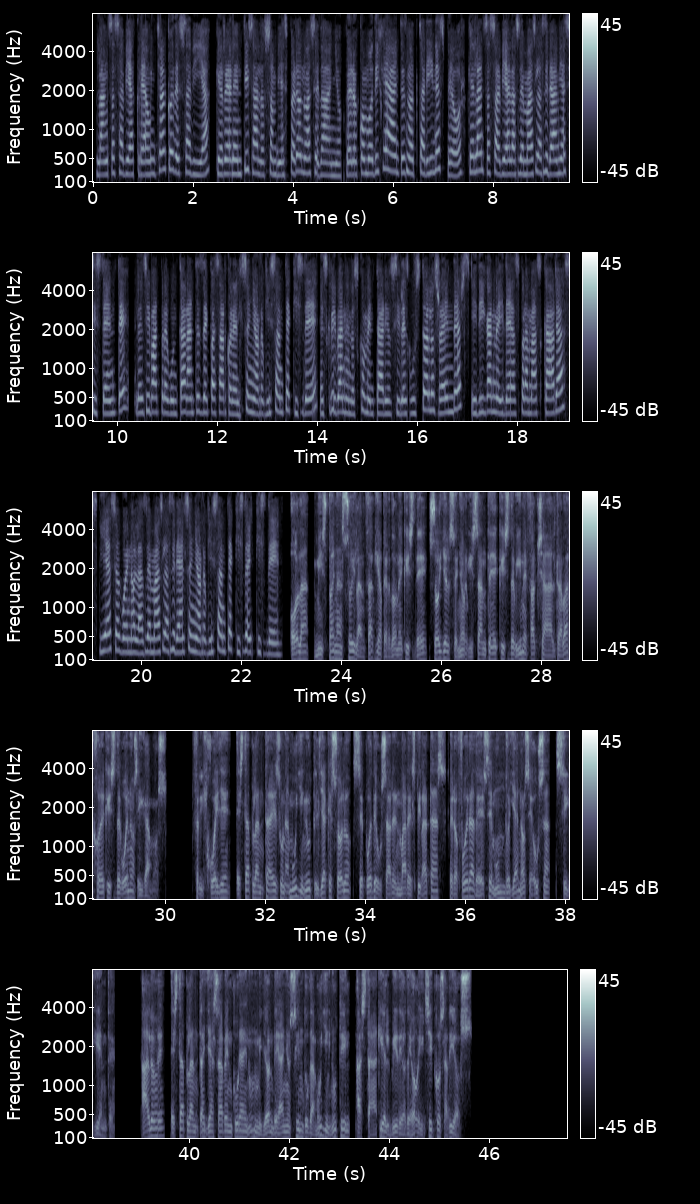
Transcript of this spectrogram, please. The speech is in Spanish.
Lanza Sabia crea un charco de sabia, que ralentiza a los zombies pero no hace daño. Pero como dije antes Noctarine es peor que Lanza Sabia las demás las dirá mi asistente. Les iba a preguntar antes de pasar con el señor Guisante XD. Escriban en los comentarios si les gustó los renders y díganme ideas para más caras. Y eso bueno las demás las dirá el señor Guisante XD XD. Hola, mis panas soy Lanzagia perdón XD, soy el señor guisante XD vine facha al trabajo XD bueno sigamos. Frijuelle, esta planta es una muy inútil ya que solo se puede usar en mares piratas, pero fuera de ese mundo ya no se usa, siguiente. Aloe, esta planta ya saben cura en un millón de años sin duda muy inútil, hasta aquí el vídeo de hoy chicos adiós.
